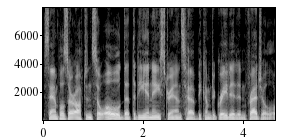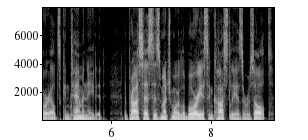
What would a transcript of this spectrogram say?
Samples are often so old that the DNA strands have become degraded and fragile or else contaminated. The process is much more laborious and costly as a result.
